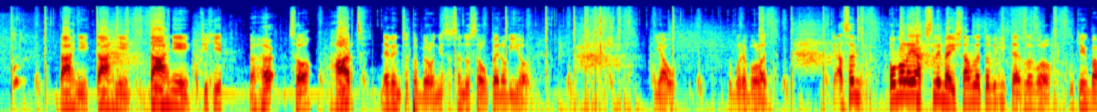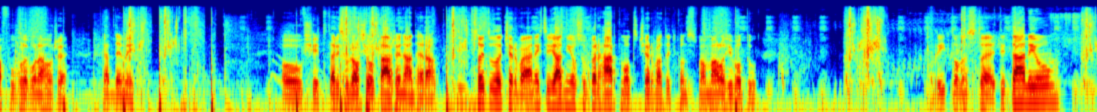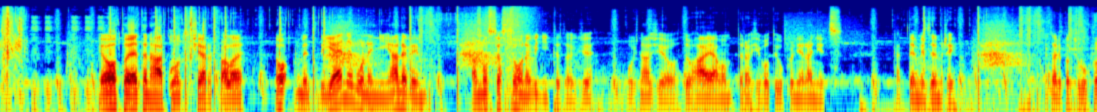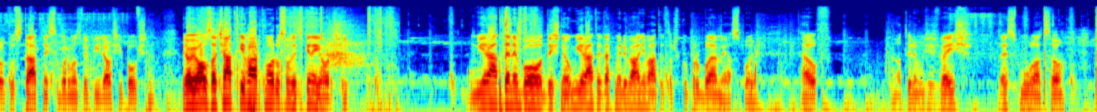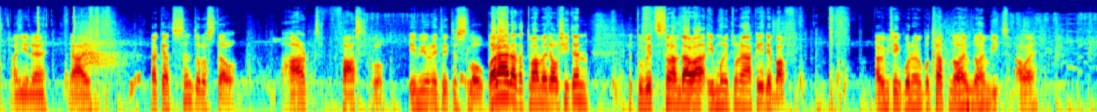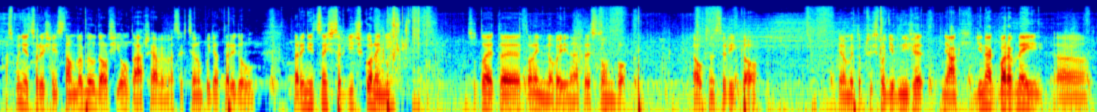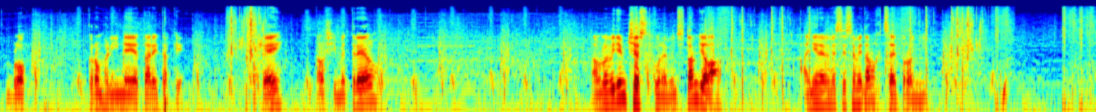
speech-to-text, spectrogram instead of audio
Táhni, táhni, táhni. Všichni... Hr, co? Hard? Nevím, co to bylo. Něco jsem dostal úplně novýho. Jau. To bude bolet. Já jsem pomalej jak slimejš, tamhle to vidíte, vlevo, u těch buffů, vlevo nahoře. Goddammit. Oh shit, tady jsou další oltáře, nádhera. Co je to za červa? Já nechci žádnýho super hard mod červa, teď mám málo životu. Dobrý, tohle je titanium. Jo, to je ten hard mod červ, ale... No, je nebo není, já nevím. A moc často ho nevidíte, takže možná, že jo, do já mám teda životy úplně na nic. mi zemři. Já tady potřebuji chvilku stát, než si budu moct vypít další potion. Jo jo, začátky v hard modu jsou vždycky nejhorší. Umíráte nebo když neumíráte, tak minimálně máte trošku problémy aspoň. Health. No, ty nemůžeš vejš. To je smůla, co? Ani ne. Daj. Tak já co jsem to dostal? Hard fast clock. Immunity to slow. Paráda, tak to máme další ten, tu věc, co nám dává imunitu na nějaký debuff. Já vím, že jich budeme potřebovat mnohem, mnohem víc, ale aspoň něco, když nic tamhle byl další oltář, já vím, já se chci jenom podívat tady dolů. Tady nic než srdíčko není. Co to je? To, je, to není nový, ne, to je stone block. Já už jsem si říkal. Jenom mi to přišlo divný, že nějak jinak barevný uh, blok krom hlíny je tady taky. OK, další metril. Tamhle vidím čestku, nevím, co tam dělá. Ani nevím, jestli se mi tam chce pro ní.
